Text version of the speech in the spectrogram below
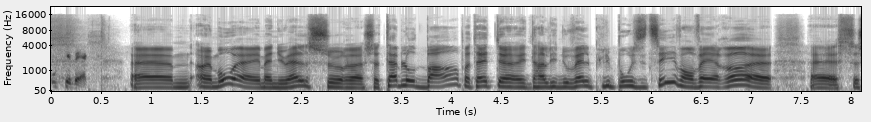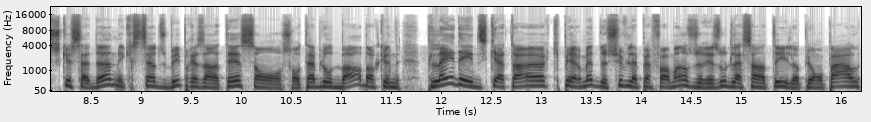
Au Québec. Euh, un mot, euh, Emmanuel, sur euh, ce tableau de bord, peut-être dans les nouvelles plus positives. On verra ce que ça donne, mais Christian Dubé présentait son, tableau de bord, donc plein d'indicateurs qui permettent de suivre la performance du réseau de la santé. Là. Puis on parle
